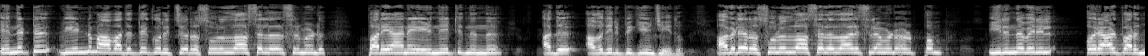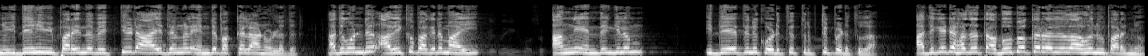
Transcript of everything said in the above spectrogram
എന്നിട്ട് വീണ്ടും ആ വധത്തെക്കുറിച്ച് റസൂലുല്ലാ സല്ലാസ്ലമോട് പറയാനെ എഴുന്നേറ്റ് നിന്ന് അത് അവതരിപ്പിക്കുകയും ചെയ്തു. അവിടെ റസൂലുല്ലാ സല്ലാ അലിസ്ലാമോടൊപ്പം ഇരുന്നവരിൽ ഒരാൾ പറഞ്ഞു ഇദ്ദേഹം ഈ പറയുന്ന വ്യക്തിയുടെ ആയുധങ്ങൾ എന്റെ പക്കലാണുള്ളത്. അതുകൊണ്ട് അവയ്ക്ക് പകരമായി അങ്ങ് എന്തെങ്കിലും ഇദ്ദേഹത്തിന് കൊടുത്ത് തൃപ്തിപ്പെടുത്തുക. അത് കേട്ട് ഹസരത്ത് അബൂബക്കർ അല്ലാഹുനു പറഞ്ഞു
